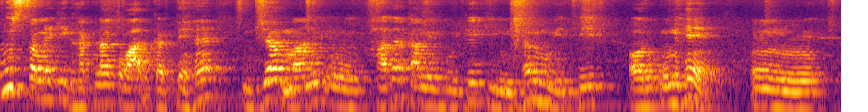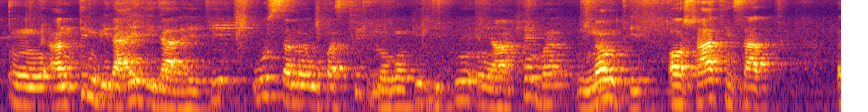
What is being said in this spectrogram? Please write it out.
उस समय की घटना को याद करते हैं, जब मानव फादर कामिल बुलके की निधन हुई थी और उन्हें अंतिम विदाई दी जा रही थी। उस समय उपस्थित लोगों की जितनी आँखें नम थी और साथ ही साथ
